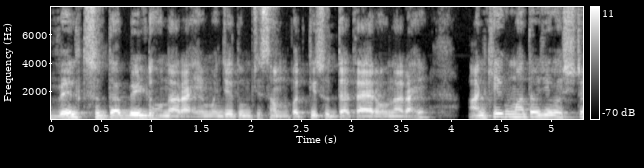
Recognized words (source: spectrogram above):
वेल्थ सुद्धा बिल्ड होणार आहे. म्हणजे तुमची संपत्ती सुद्धा तयार होणार आहे. आणखी एक महत्वाची गोष्ट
